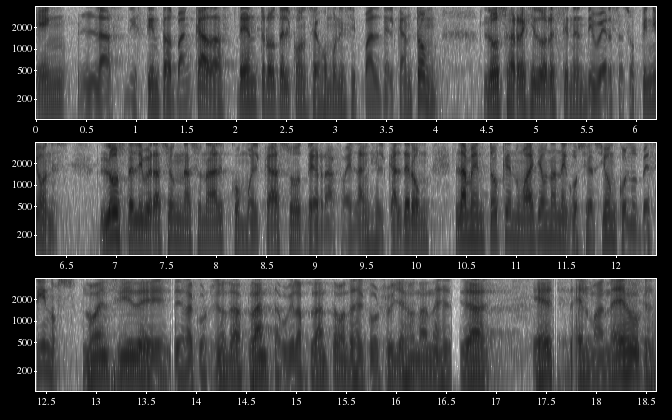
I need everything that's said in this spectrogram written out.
en las distintas bancadas dentro del Consejo Municipal del Cantón. Los regidores tienen diversas opiniones. Los de Liberación Nacional, como el caso de Rafael Ángel Calderón, lamentó que no haya una negociación con los vecinos. No en sí de, la construcción de la planta, porque la planta donde se construye es una necesidad es del manejo que se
